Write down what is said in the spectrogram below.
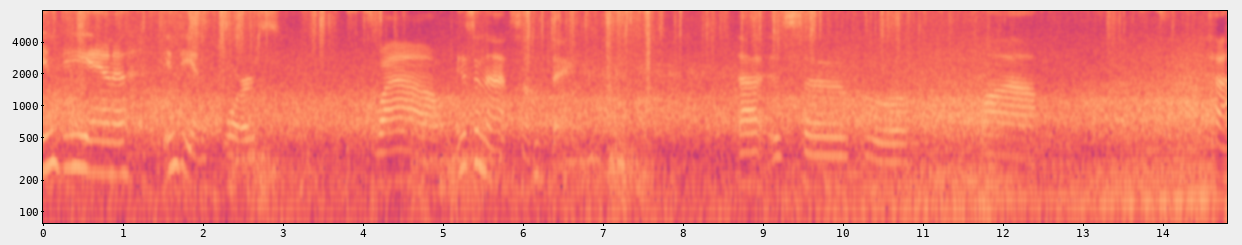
Indiana Indian Wars. Wow, isn't that something? That is so cool. Wow. Ha.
